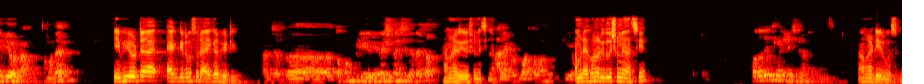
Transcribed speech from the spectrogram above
ভিডিওটা আমাদের? এই ভিডিওটা এক দেড় বছর আগেকার ভিডিও। আচ্ছা তখন কি রিলেশনে ছিল তাই তো? আমরা রিলেশনে ছিলাম। আর এখন বর্তমান কি আমরা এখনও রিলেশনে আছি। কতদিন থেকে রিলেশন আছে? আমরা দেড় বছর।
